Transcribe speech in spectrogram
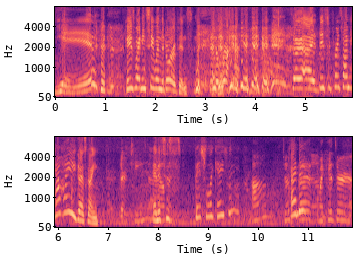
Yeah. Who's waiting to see when the door opens? Just kidding. so uh, this is the first time. How high are you guys going? 13. And it's a special occasion. Um, just Kinda. my kids are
